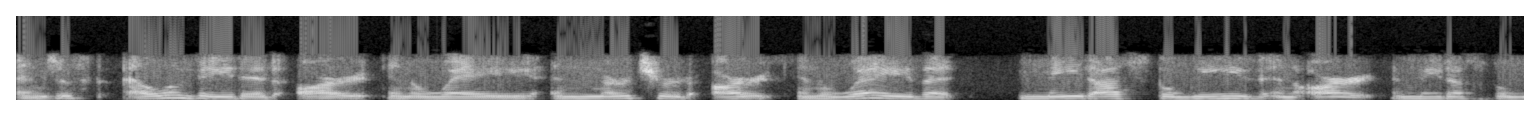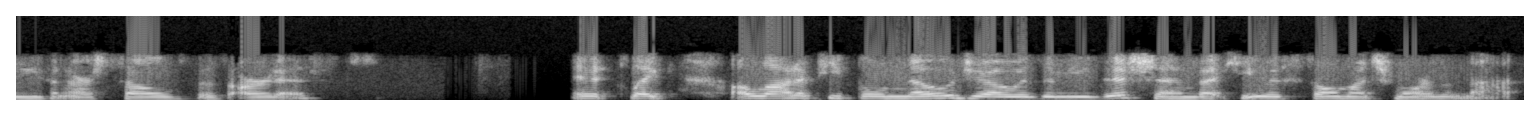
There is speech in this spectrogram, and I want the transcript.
and just elevated art in a way and nurtured art in a way that made us believe in art and made us believe in ourselves as artists. It's like a lot of people know Joe as a musician, but he was so much more than that.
